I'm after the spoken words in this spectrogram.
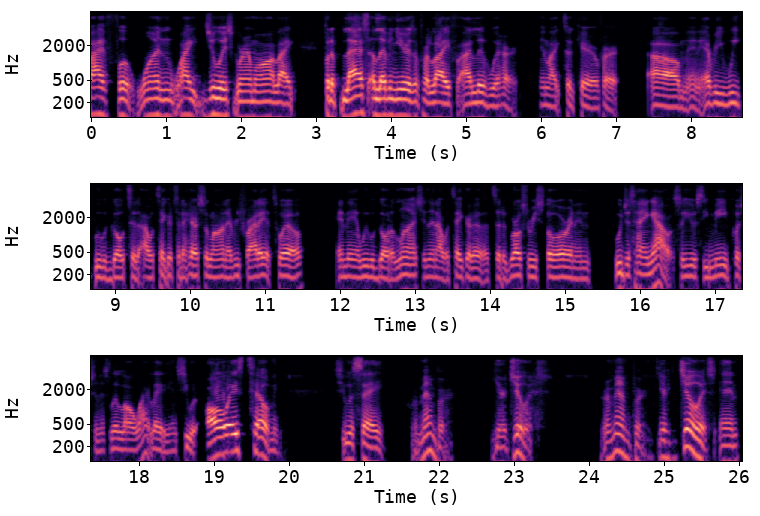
five foot one white Jewish grandma. Like for the last 11 years of her life, I lived with her and like took care of her. Um, and every week we would go to, the, I would take her to the hair salon every Friday at 12. And then we would go to lunch and then I would take her to, to the grocery store and then we would just hang out. So you would see me pushing this little old white lady. And she would always tell me, she would say, remember, you're Jewish. Remember, you're Jewish. And,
